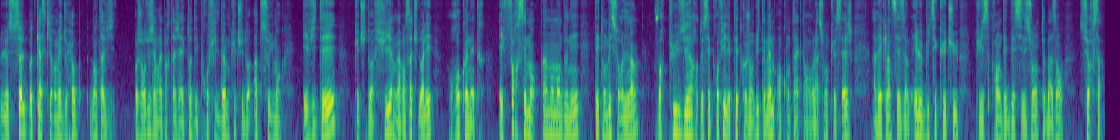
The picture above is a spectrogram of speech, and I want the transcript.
le seul podcast qui remet du Hub dans ta vie. Aujourd'hui j'aimerais partager avec toi des profils d'hommes que tu dois absolument éviter, que tu dois fuir, mais avant ça tu dois les reconnaître. Et forcément, à un moment donné, tu es tombé sur l'un, voire plusieurs de ces profils, et peut-être qu'aujourd'hui tu es même en contact, en relation, que sais-je, avec l'un de ces hommes. Et le but c'est que tu puisses prendre des décisions te basant sur ça.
